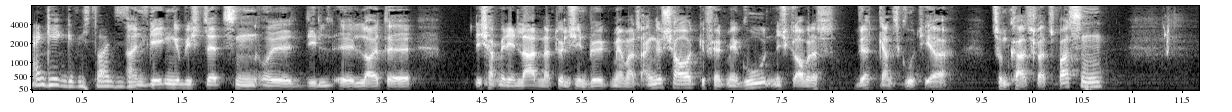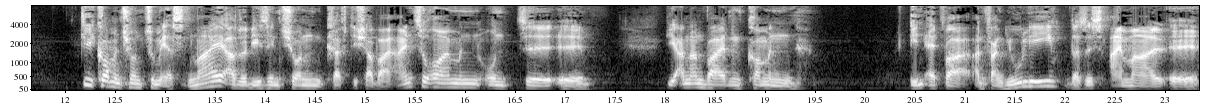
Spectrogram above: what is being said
ein Gegengewicht wollen Sie setzen. Ein Gegengewicht setzen, äh, die äh, Leute. Ich habe mir den Laden natürlich in Böck mehrmals angeschaut, gefällt mir gut und ich glaube, das wird ganz gut hier zum Karlsplatz passen. Die kommen schon zum 1. Mai, also die sind schon kräftig dabei einzuräumen und äh, äh, die anderen beiden kommen in etwa Anfang Juli. Das ist einmal äh,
